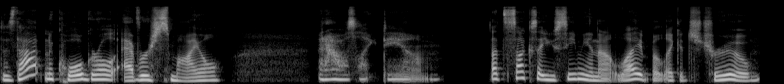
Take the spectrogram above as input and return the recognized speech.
Does that Nicole girl ever smile? And I was like, Damn, that sucks that you see me in that light, but like it's true.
